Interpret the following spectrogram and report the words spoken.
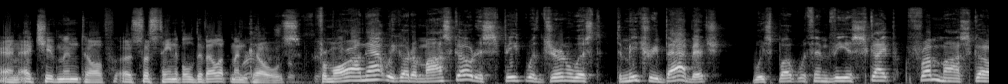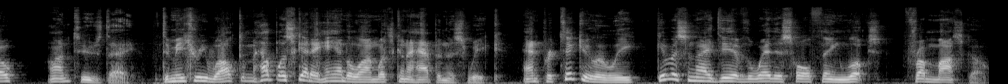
and achievement of uh, sustainable development goals. For more on that, we go to Moscow to speak with journalist Dmitry Babich we spoke with him via Skype from Moscow on Tuesday. Dmitry, welcome. Help us get a handle on what's going to happen this week. And particularly, give us an idea of the way this whole thing looks from Moscow.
